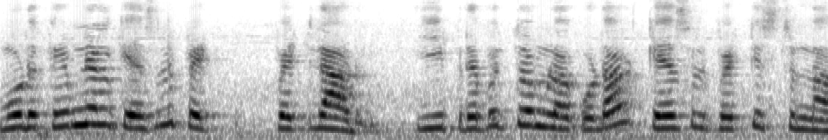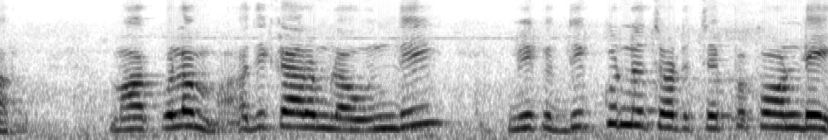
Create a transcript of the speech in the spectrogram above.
మూడు క్రిమినల్ కేసులు పెట్ పెట్టినాడు. ఈ ప్రభుత్వంలో కూడా కేసులు పెట్టిస్తున్నారు. మా కులం అధికారంలో ఉంది. మీకు దిక్కున్న చోట చెప్పుకోండి.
